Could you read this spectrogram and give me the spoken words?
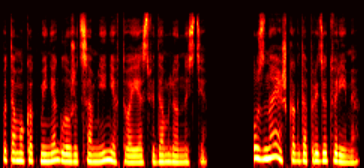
потому как меня гложет сомнение в твоей осведомленности. Узнаешь, когда придет время.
